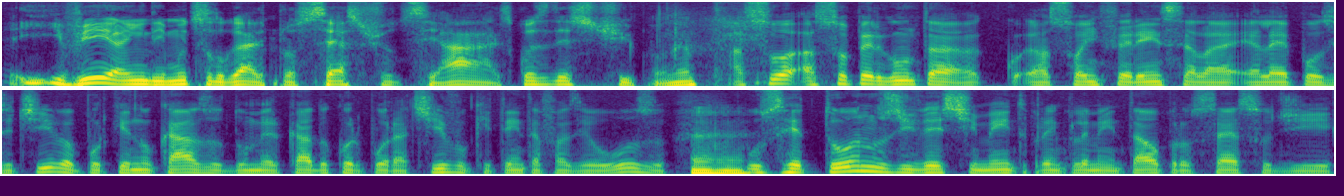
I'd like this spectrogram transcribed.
e ver ainda em muitos lugares processos judiciais, coisas desse tipo, né? A sua, a sua pergunta, a sua inferência, ela, ela é positiva porque no caso do mercado corporativo que tenta fazer o uso, uhum. os retornos de investimento para implementar o processo de,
